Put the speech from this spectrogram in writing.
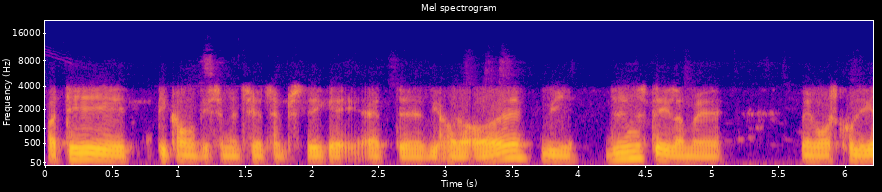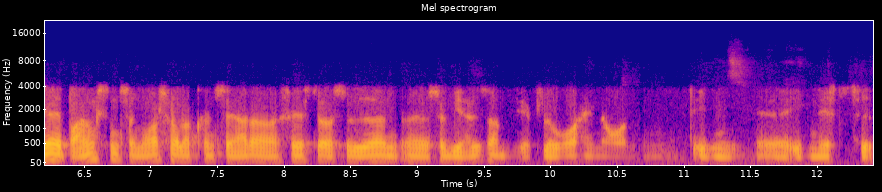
Og det, det kommer vi simpelthen til at tage bestik af, at øh, vi holder øje, vi vidensdeler med, med vores kolleger i branchen, som også holder koncerter og fester osv., øh, så vi alle sammen bliver klogere hen over den, i, den, øh, i den næste tid.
